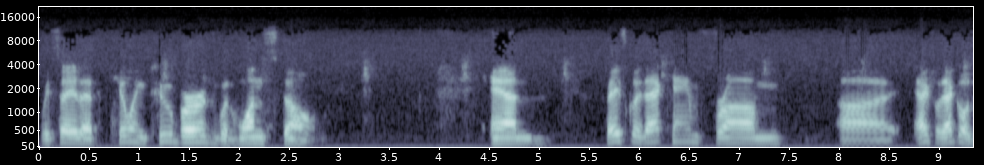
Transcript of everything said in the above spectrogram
we say that's killing two birds with one stone. And basically, that came from uh, actually that goes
